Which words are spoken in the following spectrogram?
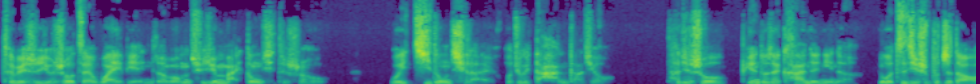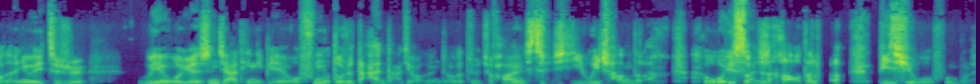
特别是有时候在外边，你知道吧？我们出去买东西的时候，我一激动起来，我就会大喊大叫。他就说别人都在看着你呢，因为我自己是不知道的，因为就是。因为我原生家庭里边，我父母都是大喊大叫的，你知道吗？就就好像习以为常的了，我也算是好的了，比起我父母来，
